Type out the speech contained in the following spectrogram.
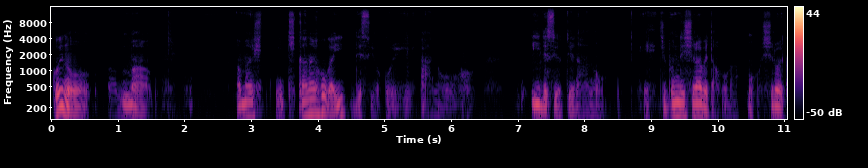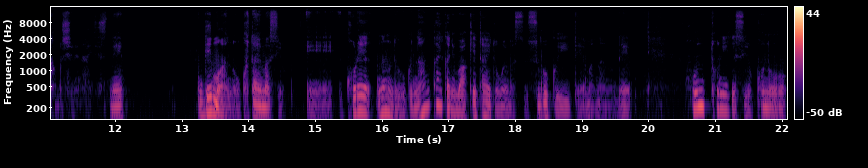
こういうのまああんまり聞かない方がいいですよこういうあのいいですよっていうのはあの、え、自分で調べた方が面白いかもしれないですね。でも、あの、答えますよ。えー、これ、なので僕何回かに分けたいと思います。すごくいいテーマなので、本当にですよ、この、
